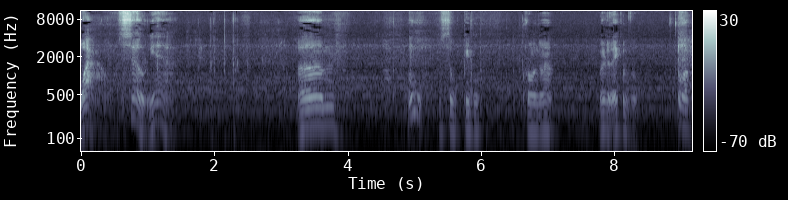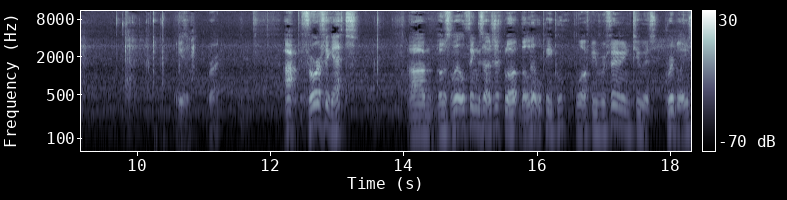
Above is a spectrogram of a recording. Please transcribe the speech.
Wow. So, yeah. Um. Ooh, there's still people crawling around. Where do they come from? Oh. Easy. Right. Ah, before I forget, um, those little things that I just blew up, the little people, what I've been referring to as Gribblies,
